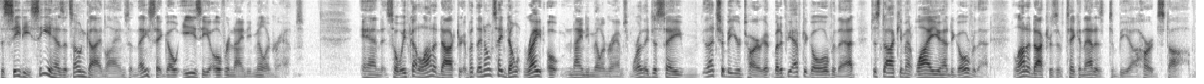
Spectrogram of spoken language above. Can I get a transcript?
The CDC has its own guidelines, and they say go easy over 90 milligrams. And so we've got a lot of doctors, but they don't say don't write oh, 90 milligrams more. They just say that should be your target. But if you have to go over that, just document why you had to go over that. A lot of doctors have taken that as to be a hard stop.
